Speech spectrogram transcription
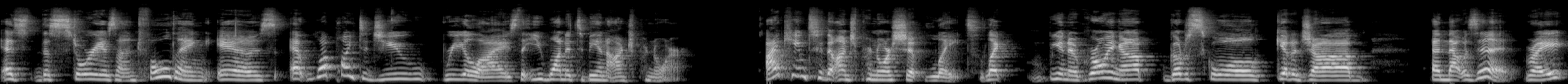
as the story is unfolding is at what point did you realize that you wanted to be an entrepreneur? I came to the entrepreneurship late. Like, you know, growing up, go to school, get a job, and that was it, right?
